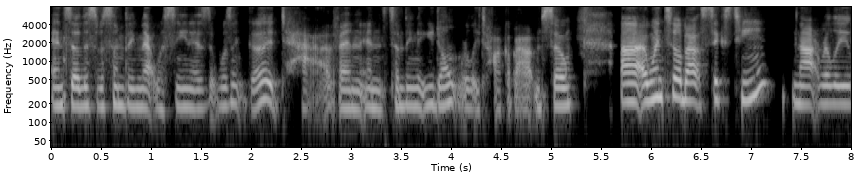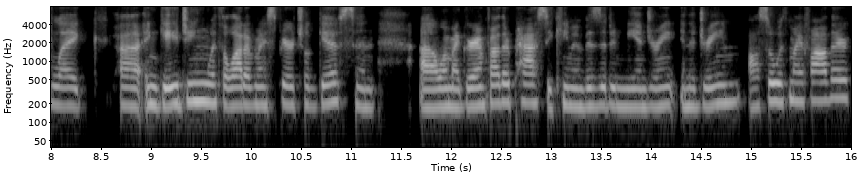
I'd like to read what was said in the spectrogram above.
and so this was something that was seen as it wasn't good to have and, and something that you don't really talk about. And so uh, I went till about 16, not really like uh, engaging with a lot of my spiritual gifts. And uh, when my grandfather passed, he came and visited me in, dream, in a dream, also with my father,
